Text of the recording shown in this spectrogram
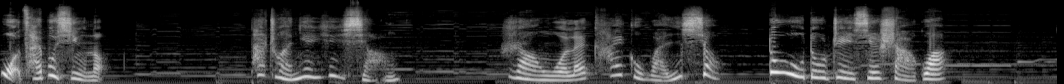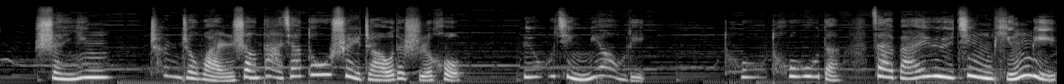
我才不信呢！”他转念一想，让我来开个玩笑，逗逗这些傻瓜。沈英趁着晚上大家都睡着的时候，溜进庙里。偷偷的在白玉净瓶里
